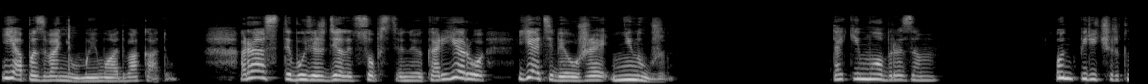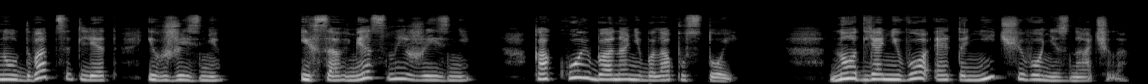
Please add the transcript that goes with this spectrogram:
«Я позвоню моему адвокату. Раз ты будешь делать собственную карьеру, я тебе уже не нужен». Таким образом, он перечеркнул двадцать лет их жизни, их совместной жизни, какой бы она ни была пустой. Но для него это ничего не значило.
